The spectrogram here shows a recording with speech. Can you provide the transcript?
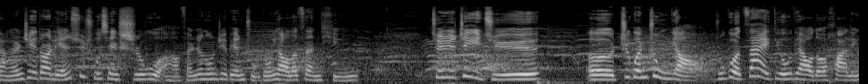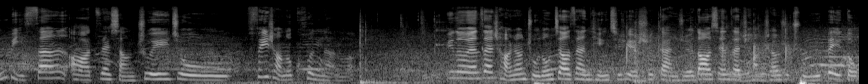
两个人这段连续出现失误啊，樊振东这边主动要了暂停，确实这一局，呃，至关重要。如果再丢掉的话，零比三啊，再想追就非常的困难了。运动员在场上主动叫暂停，其实也是感觉到现在场上是处于被动。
